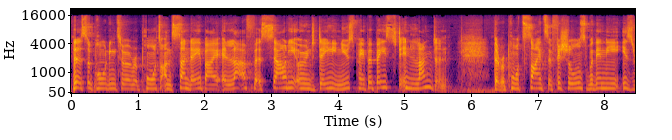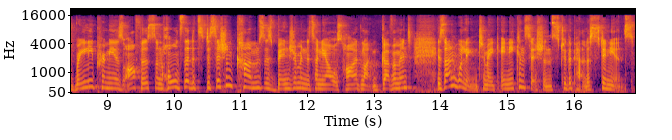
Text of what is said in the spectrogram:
This, according to a report on Sunday by Elaf, a Saudi-owned daily newspaper based in London. The report cites officials within the Israeli premier's office and holds that its decision comes as Benjamin Netanyahu's hardline government is unwilling to make any concessions to the Palestinians.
